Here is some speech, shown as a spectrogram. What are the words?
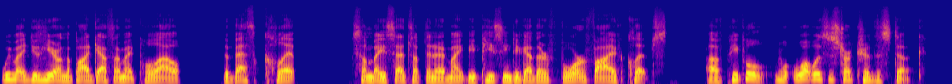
we might do here on the podcast. I might pull out the best clip. Somebody said something. I might be piecing together four or five clips of people. what was the structure of this book?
